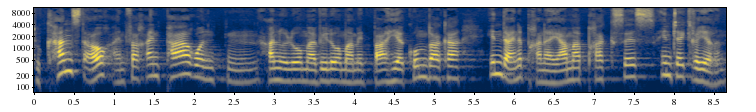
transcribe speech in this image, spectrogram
Du kannst auch einfach ein paar Runden Anuloma Viloma mit Bahir Kumbhaka in deine Pranayama-Praxis integrieren.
